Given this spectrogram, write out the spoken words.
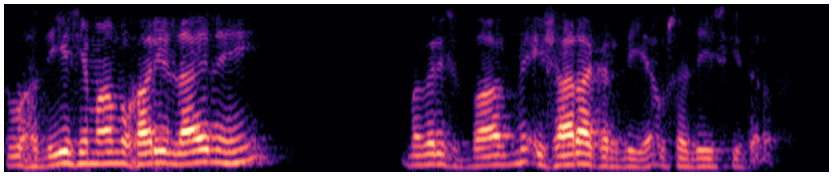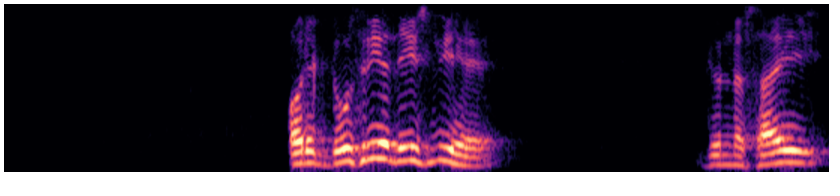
تو وہ حدیث امام بخاری لائے نہیں، مگر اس باب میں اشارہ کر دیا اس حدیث کی طرف۔ اور ایک دوسری حدیث بھی ہے جو نسائی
